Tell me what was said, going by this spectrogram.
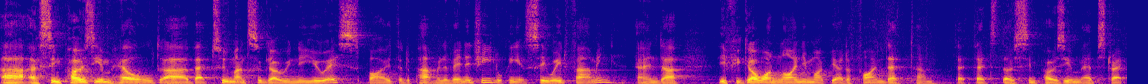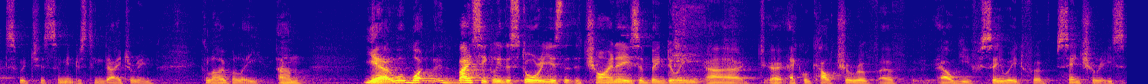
uh, a symposium held uh, about two months ago in the US by the Department of Energy looking at seaweed farming. And uh, if you go online, you might be able to find that, um, that, that's those symposium abstracts, which is some interesting data in globally. Um, yeah, well, what, basically the story is that the Chinese have been doing uh, aquaculture of, of algae, seaweed for centuries.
